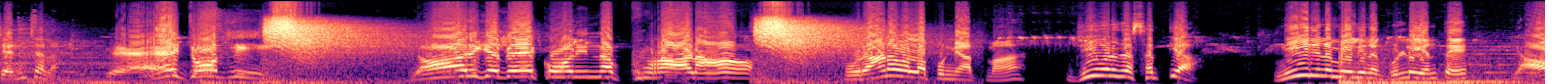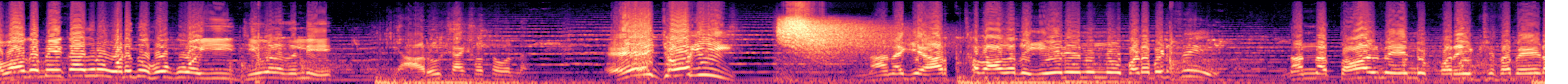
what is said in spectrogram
ಚಂಚಲ. ಏ ಜೋಗಿ ಯಾರಿಗೆ ಬೇಕೋ ನಿನ್ನ ಪುರಾಣ? ಪುರಾಣವಲ್ಲ ಪುಣ್ಯಾತ್ಮ, ಜೀವನದ ಸತ್ಯ, ನೀರಿನ ಮೇಲಿನ ಗುಳ್ಳೆಯಂತೆ ಯಾವಾಗ ಬೇಕಾದರೂ ಒಡೆದು ಹೋಗುವ ಈ ಜೀವನದಲ್ಲಿ ಯಾರೂ ಶಾಶ್ವತವಲ್ಲ. ಏ ಜೋಗಿ, ನನಗೆ ಅರ್ಥವಾಗದ ಏನೇನನ್ನು ಬಡಬಡಿಸಿ ನನ್ನ ತಾಳ್ಮೆಯನ್ನು ಪರೀಕ್ಷಿಸಬೇಡ!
